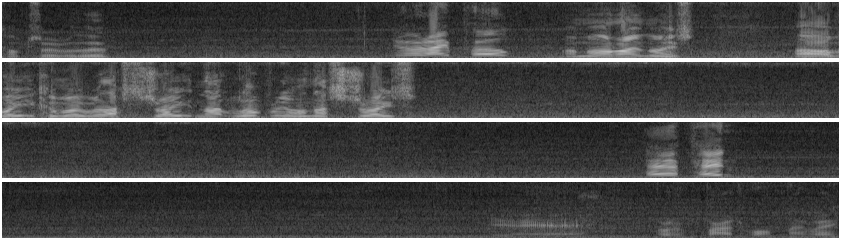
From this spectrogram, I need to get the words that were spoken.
Over there. You alright, Paul? I'm alright, mate. Oh, wait, you come over that straight and that lovely on that straight. Hairpin? Yeah, not a bad one though, eh?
